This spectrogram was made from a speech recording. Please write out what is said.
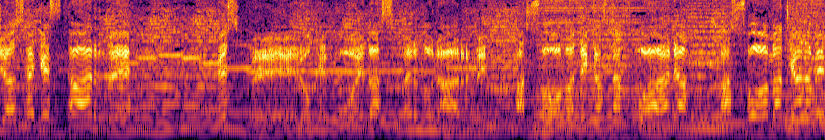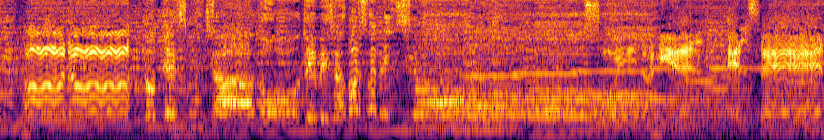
ya sé que es tarde. Espero que puedas perdonarme. Asómate, casta Juana, asómate a la ventana. No te he escuchado, debes llamar su atención. Soy Daniel, el seductor,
